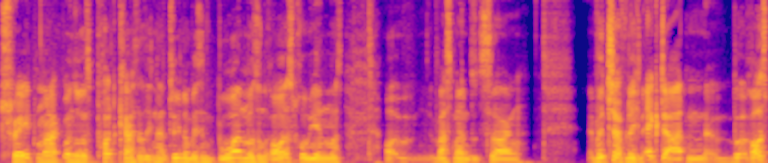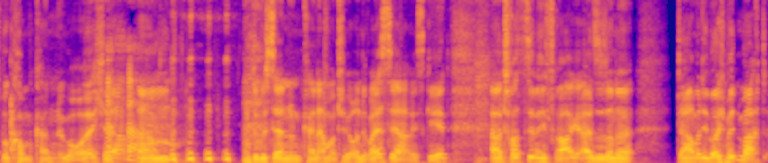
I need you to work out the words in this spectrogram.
Trademark unseres Podcasts, dass ich natürlich noch ein bisschen bohren muss und rausprobieren muss, was man sozusagen wirtschaftlichen Eckdaten äh, rausbekommen kann über euch. Ja? ähm, du bist ja nun keine Amateurin, du weißt ja, wie es geht. Aber trotzdem die Frage, also so eine Dame, die bei euch mitmacht,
